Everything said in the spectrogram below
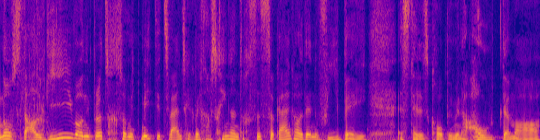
Nostalgie, wo ich plötzlich so mit Mitte 20 gemerkt habe, als Kind habe ich das so gerne gehabt, und dann auf Ebay ein Teleskop mit einem alten Mann,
